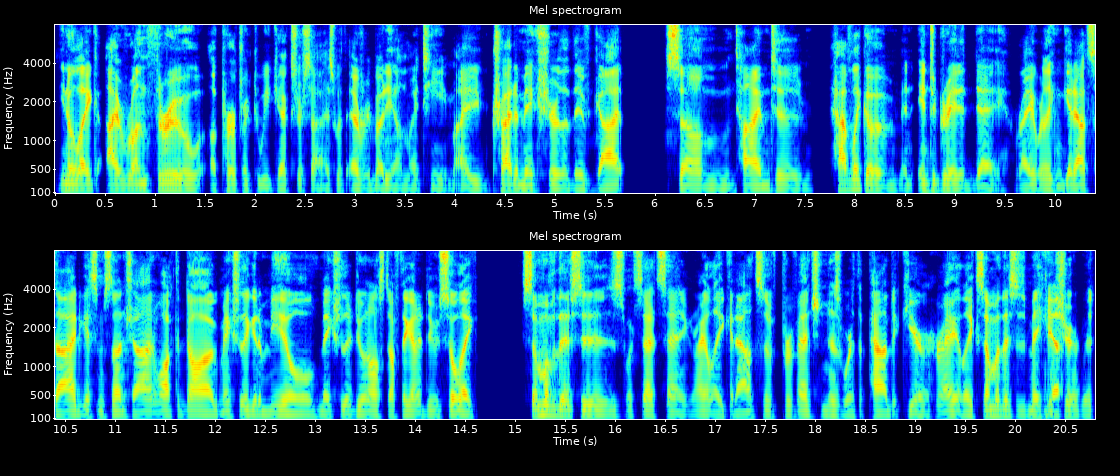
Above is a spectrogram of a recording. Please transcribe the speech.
you know, like I run through a perfect week exercise with everybody on my team. I try to make sure that they've got some time to have like a an integrated day, right? Where they can get outside, get some sunshine, walk the dog, make sure they get a meal, make sure they're doing all the stuff they got to do. So like some of this is what's that saying, right? Like an ounce of prevention is worth a pound of cure, right? Like some of this is making sure that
